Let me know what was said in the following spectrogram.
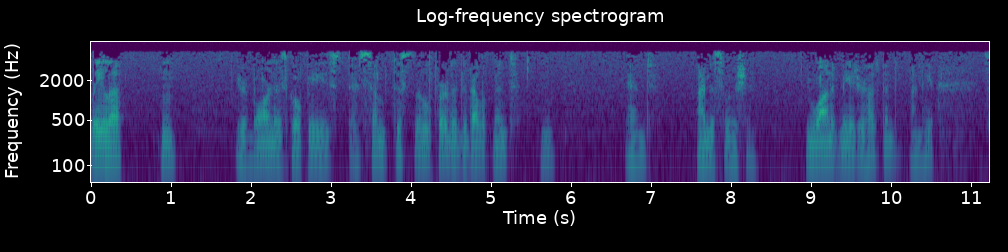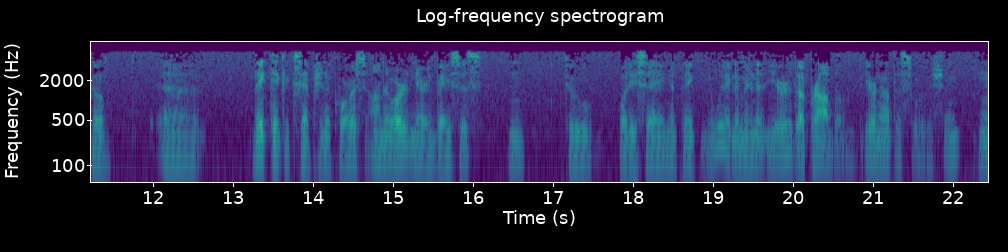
Leela. Hmm? You're born as gopis. There's some just little further development, hmm? and I'm the solution. You wanted me as your husband. I'm here. So uh, they take exception, of course, on an ordinary basis hmm, to what he's saying and think, wait a minute, you're the problem. You're not the solution. Hmm?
